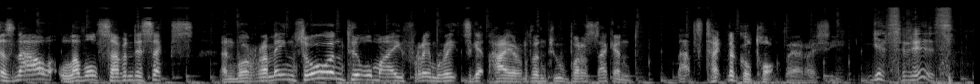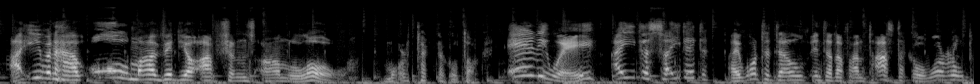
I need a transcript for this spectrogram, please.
is now level 76 and will remain so until my frame rates get higher than 2 per second. That's technical talk there, I see. Yes, it is. I even have all my video options on low. More technical talk. Anyway, I decided I want to delve into the fantastical world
